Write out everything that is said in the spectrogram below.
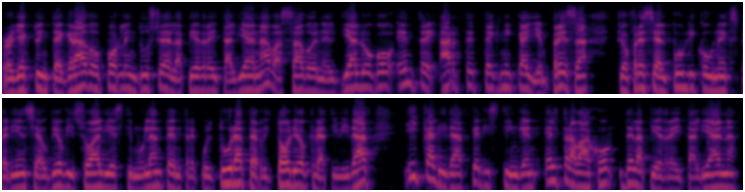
proyecto integrado por la industria de la piedra italiana, basado en el diálogo entre arte, técnica y empresa, que ofrece al público una experiencia audiovisual y estimulante entre cultura, territorio, creatividad y calidad que distinguen el trabajo de la piedra italiana.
